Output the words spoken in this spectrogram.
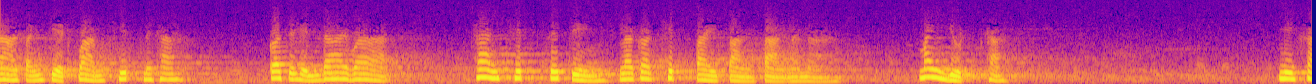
ณาสังเกตความคิดนะคะ ก็จะเห็นได้ว่าช่างคิดเสียจริง แล้วก็คิดไปต่างๆ นานา ไม่หยุดค่ะ มีใคร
